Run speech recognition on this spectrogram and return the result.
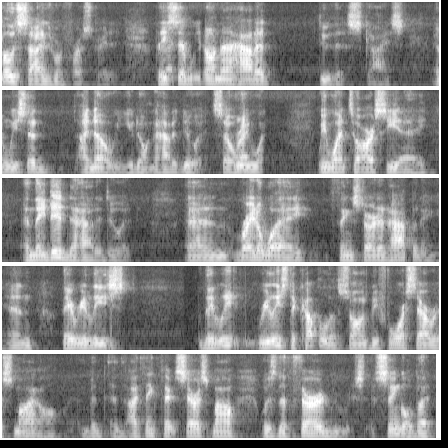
both sides were frustrated. They Right. said we don't know how to do this, guys, and we said I know you don't know how to do it. So Right. we went we went to RCA, and they did know how to do it, and right away things started happening, and they released they le- released a couple of songs before Sarah Smile, but uh, I think that Sarah Smile was the third single, but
